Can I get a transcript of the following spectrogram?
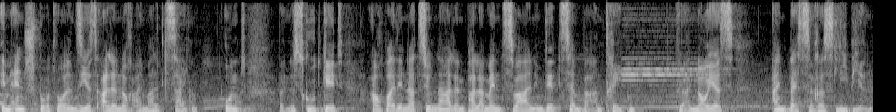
Im Endspurt wollen sie es alle noch einmal zeigen. Und, wenn es gut geht, auch bei den nationalen Parlamentswahlen im Dezember antreten. Für ein neues, ein besseres Libyen.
